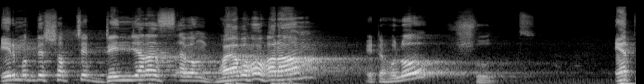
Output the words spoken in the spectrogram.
এর মধ্যে সবচেয়ে ডেঞ্জারাস এবং ভয়াবহ হারাম, এটা হলো সুদ। এত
